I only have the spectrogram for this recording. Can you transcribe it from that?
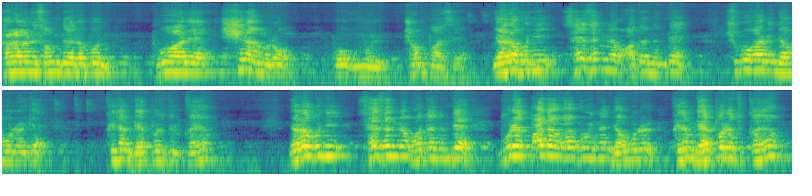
사랑하는 성도 여러분, 부활의 신앙으로 복음을 전파하세요. 여러분이 새 생명 얻었는데 죽어가는 영혼에게 그냥 내버려 둘까요? 여러분이 새 생명 얻었는데 물에 빠져가고 있는 영혼을 그냥 내버려 둘까요?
